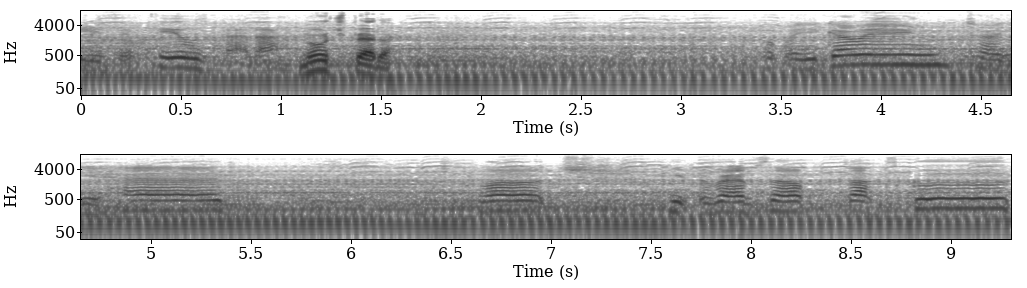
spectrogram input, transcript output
easier. Feels better. Much better. Look where you're going. Turn your head. Clutch. Keep the revs up. That's good.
